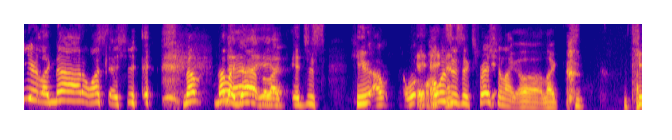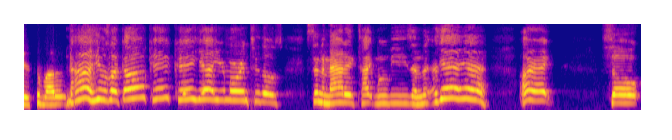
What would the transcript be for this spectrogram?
you're like, nah, I don't watch that shit. Not not like Nah, that, but yeah. like it just here. I, what, what was his expression like? Uh, like tear come out of. nah, he was like, oh, okay, okay, yeah, you're more into those cinematic type movies, and yeah, yeah, all right. So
